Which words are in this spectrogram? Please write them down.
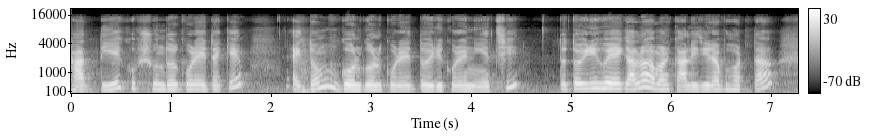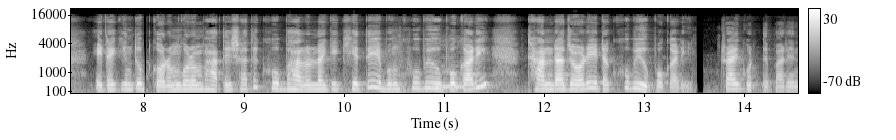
হাত দিয়ে খুব সুন্দর করে এটাকে একদম গোল গোল করে তৈরি করে নিয়েছি। তো তৈরি হয়ে গেল আমার কালি জিরা ভর্তা। এটা কিন্তু গরম গরম ভাতের সাথে খুব ভালো লাগে খেতে এবং খুবই উপকারী। ঠান্ডা জ্বরে এটা খুবই উপকারী। ট্রাই করতে পারেন।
